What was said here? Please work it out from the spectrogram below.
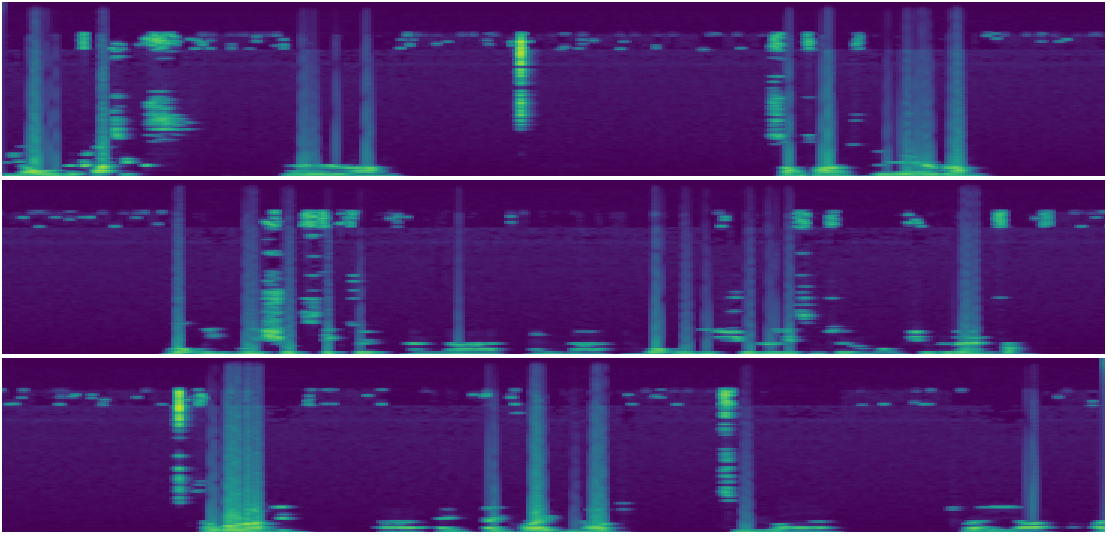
the older classics. The um, sometimes they're um, what we, we should stick to and uh, and uh, what we should listen to and what we should learn from. So well done, Lynn. Uh, a, a great nod to, uh, to a, uh, a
